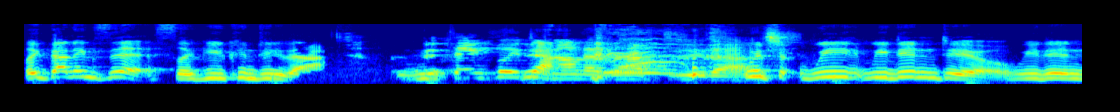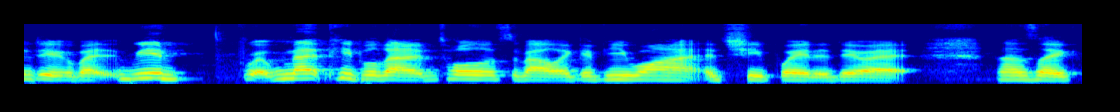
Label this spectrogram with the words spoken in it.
Like that exists. Like you can do that. Thankfully, did yeah. not ever have to do that. Which we we didn't do. We didn't do, but we had met people that had told us about like if you want a cheap way to do it. And I was like,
